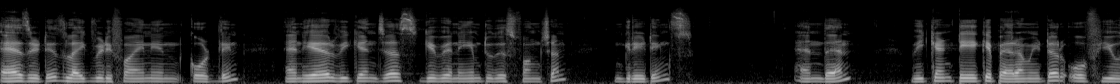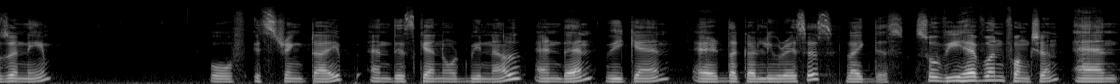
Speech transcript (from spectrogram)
as it is like we define in Kotlin. And here we can just give a name to this function greetings and then we can take a parameter of username of string type and this cannot be null. And then we can add the curly braces like this. So we have one function and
